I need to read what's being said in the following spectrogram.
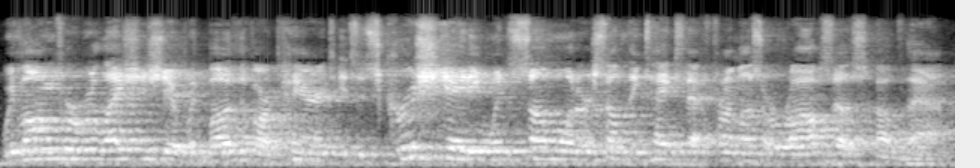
We long for a relationship with both of our parents. It's excruciating when someone or something takes that from us or robs us of that.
